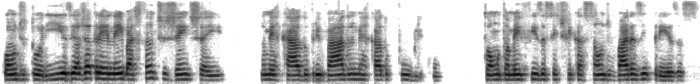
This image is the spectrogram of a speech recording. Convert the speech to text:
com auditorias, e eu já treinei bastante gente aí no mercado privado e no mercado público. Como também fiz a certificação de várias empresas.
